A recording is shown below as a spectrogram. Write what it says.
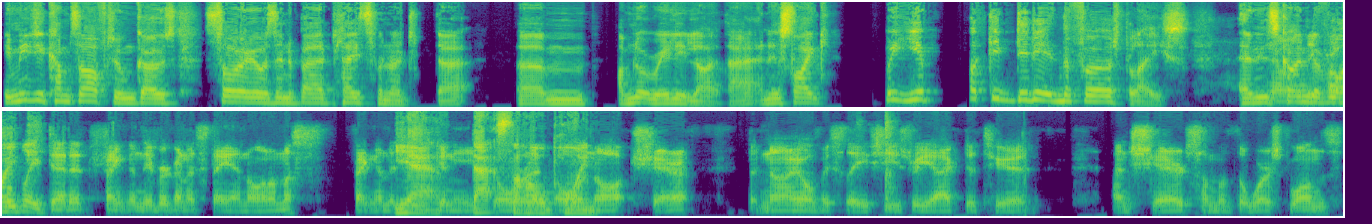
immediately comes after and goes, "Sorry, I was in a bad place when I did that. Um, I'm not really like that." And it's like, but you fucking did it in the first place. And it's No, kind they of like, probably did it thinking they were going to stay anonymous, thinking that Yeah, she can that's the whole point. or not share it. But now, obviously, she's reacted to it and shared some of the worst ones.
